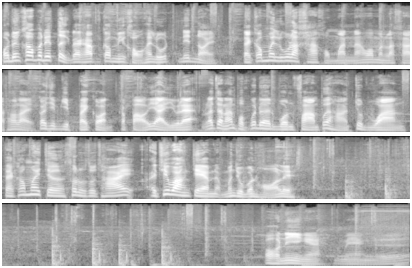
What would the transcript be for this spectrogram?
พอเดินเข้าไปในตึกนะครับ ก็มีของให้รุดนิดหน่อย แต่ก็ไม่รู้ราคาของมันนะว่ามันราคาเท่าไหร่ ก็หยิบหยิบไปก่อน กระเป๋าใหญ่อยู่แล้ว แล้วจากนั้นผมก็เดินวนฟาร์มเพื่อหาจุดวาง แต่ก็ไม่เจอ สรุปสุดท้ายไอที่วางแจมเนี่ยมันอยู่บนหอเลย อ๋อ นี่ไง แมงเอ้ย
